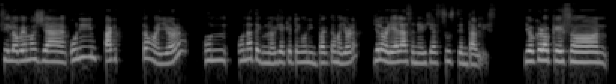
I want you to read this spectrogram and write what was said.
si lo vemos ya un impacto mayor, una tecnología que tenga un impacto mayor, yo lo vería las energías sustentables. Yo creo que son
